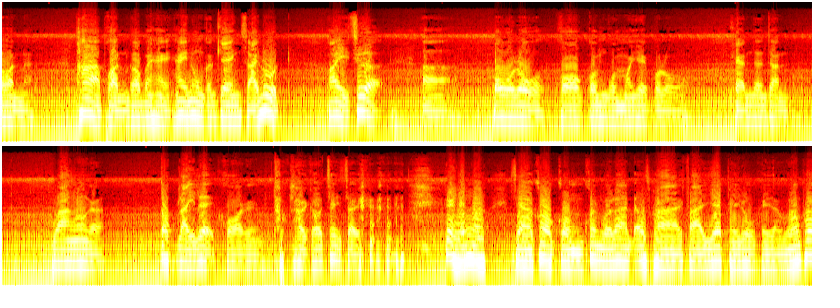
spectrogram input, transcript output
ร้อนๆนะผ้าผ่อนเขาไม่ให้ ให้นุ่งกางเกงสายรูดให้เสื้ออโปโลคอกลมๆไม่ใช่โปโล แขนสั้นๆวางลงกับตกไหลเรื่อยคอเลยตกไหลเขาใช่ใส่ก็เห็นมาเสียข้อกลมคนโบราณเอาฝ่าฝ่ายเย็บให้ลูกเคยหลวงพ่อ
